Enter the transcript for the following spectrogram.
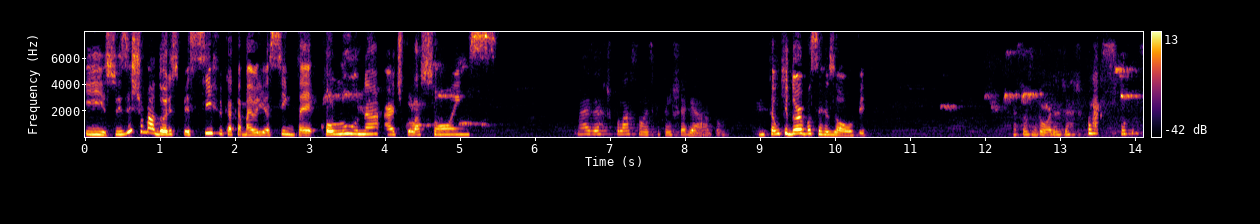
Isso. Existe uma dor específica que a maioria sinta? É coluna, articulações. Mais articulações que tem chegado. Então, que dor você resolve? Essas dores de articulações.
